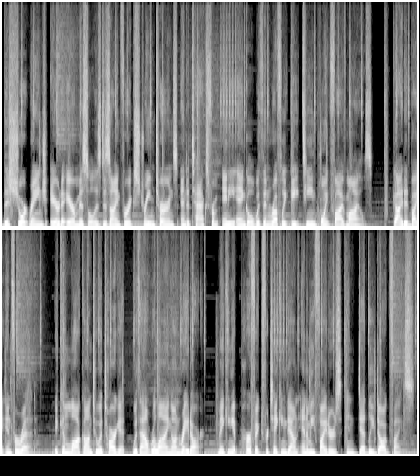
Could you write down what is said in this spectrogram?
This short-range air-to-air missile is designed for extreme turns and attacks from any angle within roughly 18.5 miles. Guided by infrared, it can lock onto a target without relying on radar, making it perfect for taking down enemy fighters in deadly dogfights.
